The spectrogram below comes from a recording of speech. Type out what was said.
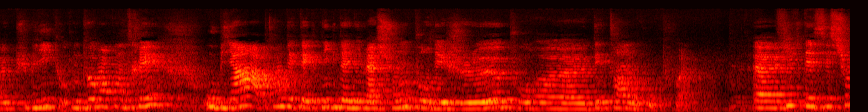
euh, publics qu'on peut rencontrer ou bien apprendre des techniques d'animation pour des jeux, pour des temps en groupe. Vivre des sessions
